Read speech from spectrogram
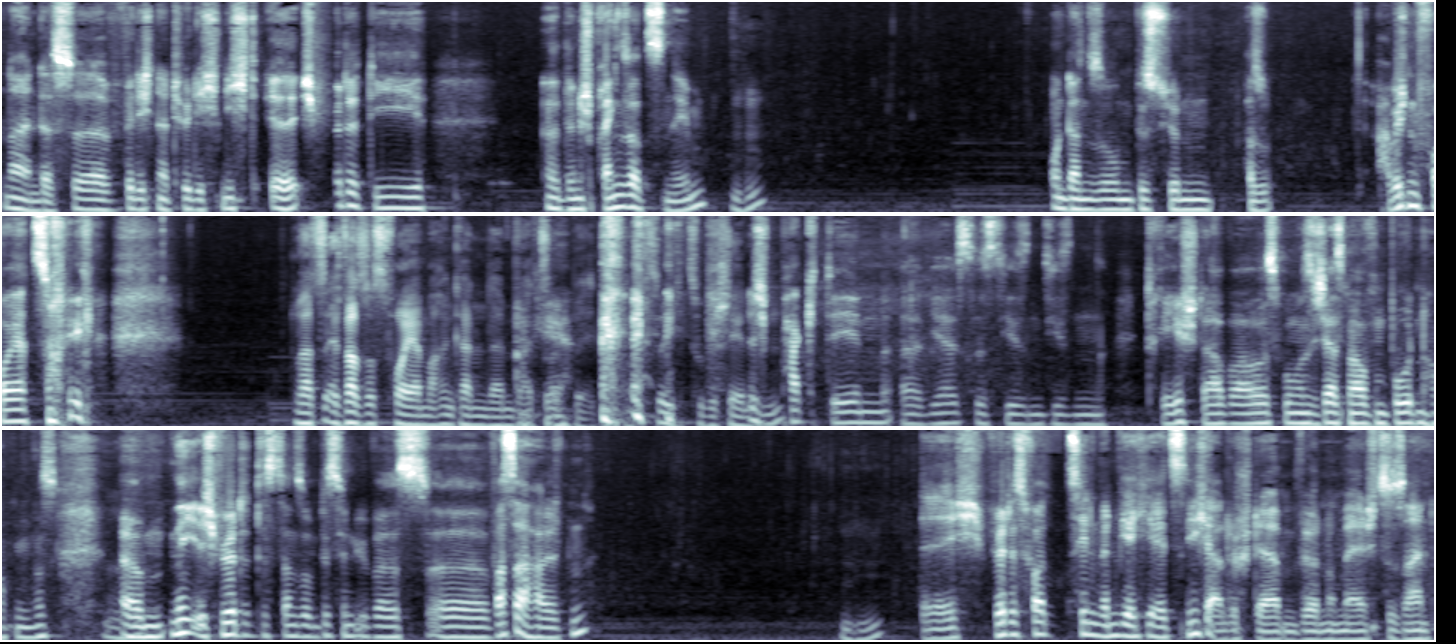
Nein, das äh, will ich natürlich nicht. Äh, ich würde die, äh, den Sprengsatz nehmen Mhm. und dann so ein bisschen. Also, habe ich ein Feuerzeug? Du hast etwas, was Feuer machen kann in deinem Okay. Werkzeugbild. Will ich zugestehen. Ich Mhm. pack den, äh, wie heißt das, diesen, diesen Drehstab aus, wo man sich erstmal auf den Boden hocken muss. Ja. Ähm, nee, ich würde das dann so ein bisschen übers äh, Wasser halten. Mhm. Ich würde es vorziehen, wenn wir hier jetzt nicht alle sterben würden, um ehrlich zu sein.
